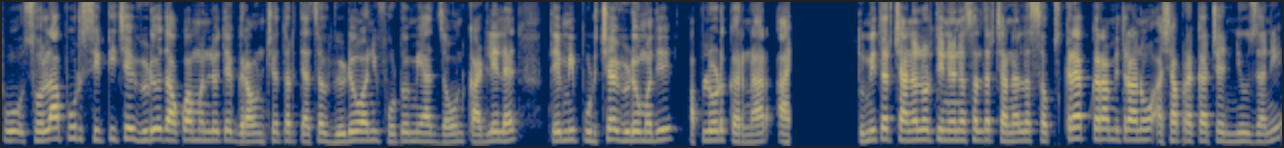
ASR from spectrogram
पो सोलापूर सिटीचे व्हिडिओ दाखवा म्हणले होते ग्राउंडचे तर त्याचा व्हिडिओ आणि फोटो मी आज जाऊन काढलेले आहेत. ते मी पुढच्या व्हिडिओमध्ये अपलोड करणार आहे. तुम्ही तर चॅनलवरती नवीन असाल तर चॅनलला सबस्क्राईब करा मित्रांनो. अशा प्रकारच्या न्यूज आणि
